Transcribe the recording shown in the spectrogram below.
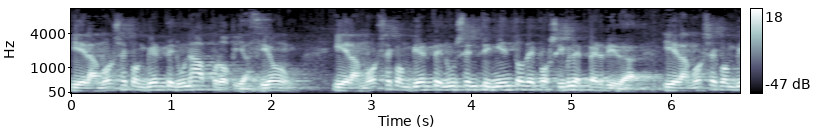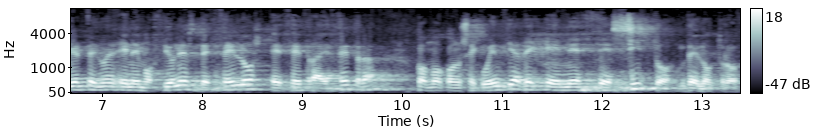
Y el amor se convierte en una apropiación y el amor se convierte en un sentimiento de posible pérdida y el amor se convierte en, emociones de celos, etcétera, etcétera, como consecuencia de que necesito del otro.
